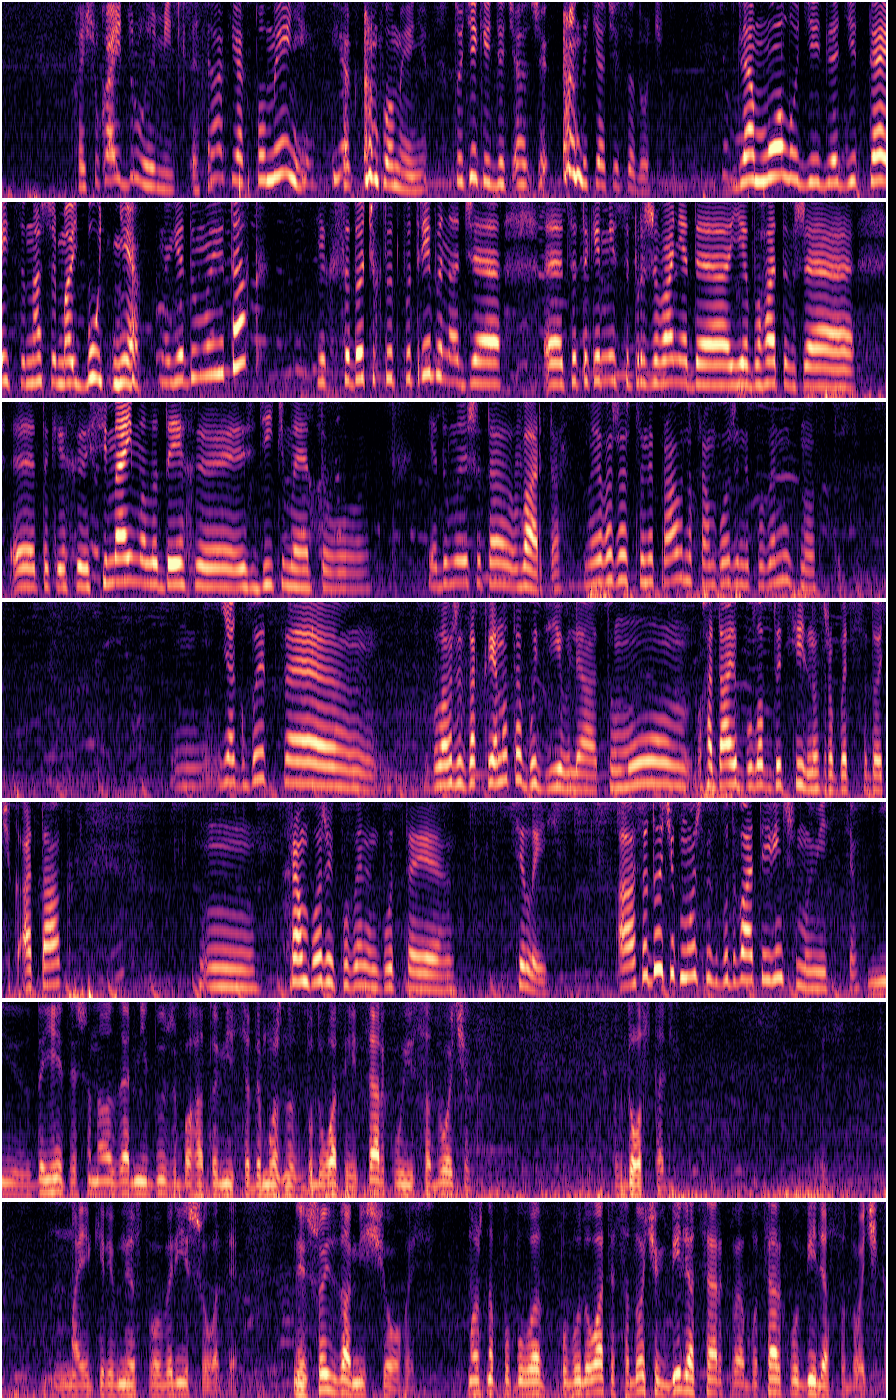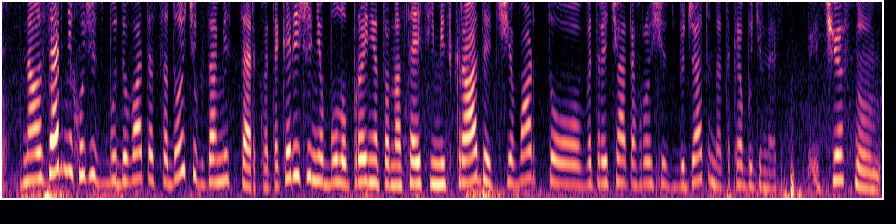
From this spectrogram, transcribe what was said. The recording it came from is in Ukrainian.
Хай шукають друге місце. Так, як по мені, як по мені, то тільки дитячий, дитячий садочок. Для молоді, для дітей це наше майбутнє. Ну, я думаю, так. Як садочок тут потрібен, адже е, це таке місце проживання, де є багато вже е, таких е, сімей молодих з дітьми, то я думаю, що це варто. Ну, я вважаю, що це неправильно, храм Божий не повинен зноситися. Якби це була вже закинута будівля, тому, гадаю, було б доцільно зробити садочок. А так, храм Божий повинен бути цілий. А садочок можна збудувати і в іншому місці. Мені здається, що на Озерні дуже багато місця, де можна збудувати і церкву, і садочок вдосталь. Тобто має керівництво вирішувати. Не щось замість чогось. Можна побудувати садочок біля церкви або церкву біля садочка. На Озерні хочуть збудувати садочок замість церкви. Таке рішення було прийнято на сесії міськради. Чи варто витрачати гроші з бюджету на таке будівництво? Чесно,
